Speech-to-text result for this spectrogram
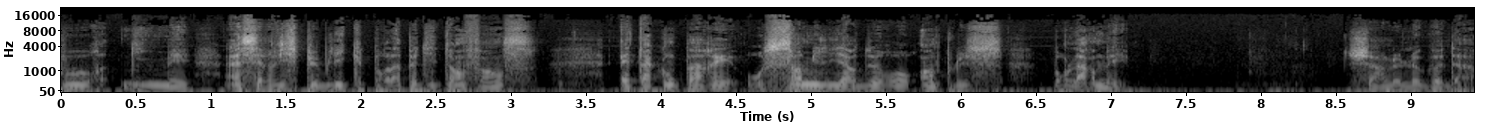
pour un service public pour la petite enfance est à comparer aux 100 milliards d'euros en plus pour l'armée. Charles Legoda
